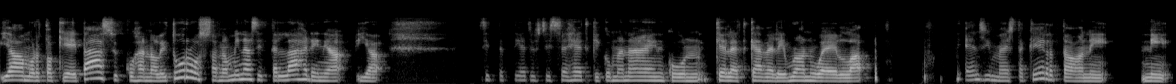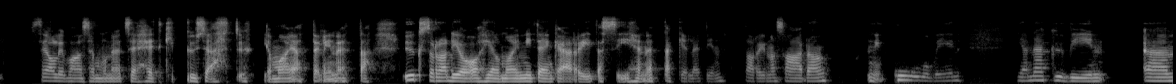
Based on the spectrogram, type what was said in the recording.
Jaamur toki ei päässyt, kun hän oli Turussa. No minä sitten lähdin ja, ja sitten tietysti se hetki, kun mä näin, kun Kelet käveli runwaylla ensimmäistä kertaa, niin, niin se oli vaan semmoinen, että se hetki pysähtyi. Ja mä ajattelin, että yksi radio-ohjelma ei mitenkään riitä siihen, että Keletin tarina saadaan niin kuuluviin ja näkyviin. Ähm,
